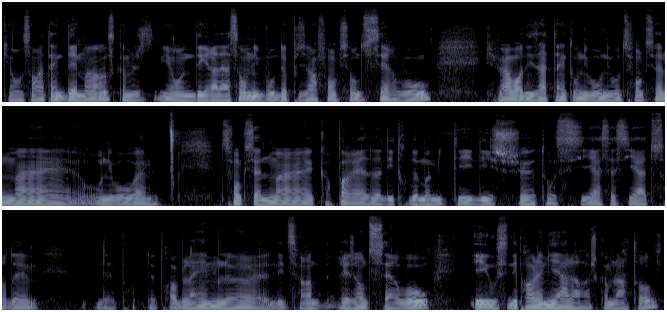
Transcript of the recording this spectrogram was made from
qui ont, sont atteints de démence, comme ils ont une dégradation au niveau de plusieurs fonctions du cerveau, puis ils peuvent avoir des atteintes au niveau, au niveau du fonctionnement, euh, au niveau euh, du fonctionnement corporel, des troubles de mobilité, des chutes aussi associées à toutes sortes de, de, problèmes là, des différentes régions du cerveau et aussi des problèmes liés à l'âge, comme l'arthrose.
